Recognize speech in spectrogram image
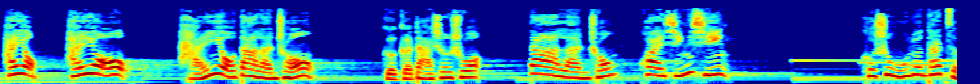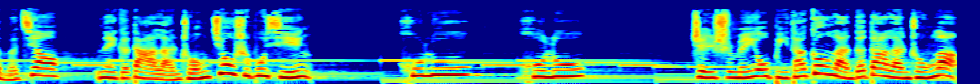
还有还有还有大懒虫！哥哥大声说：“大懒虫，快醒醒！”可是无论他怎么叫，那个大懒虫就是不行。呼噜。呼噜，真是没有比他更懒的大懒虫了。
